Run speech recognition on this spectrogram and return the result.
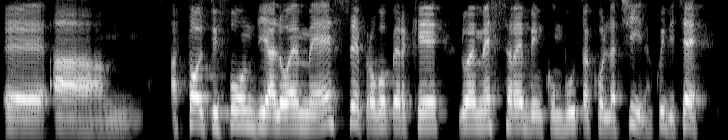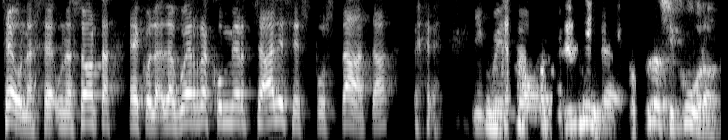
eh, ha ha tolto i fondi all'OMS proprio perché l'OMS sarebbe in combutta con la Cina. Quindi c'è, c'è una, una, sorta, ecco, la, la, guerra commerciale si è spostata in questo... quello sicuro,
